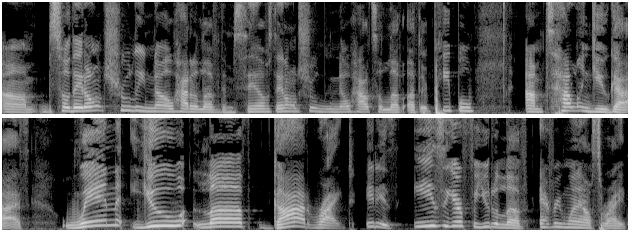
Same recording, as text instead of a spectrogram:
Um, so they don't truly know how to love themselves. They don't truly know how to love other people. I'm telling you guys, when you love God right, it is easier for you to love everyone else right.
